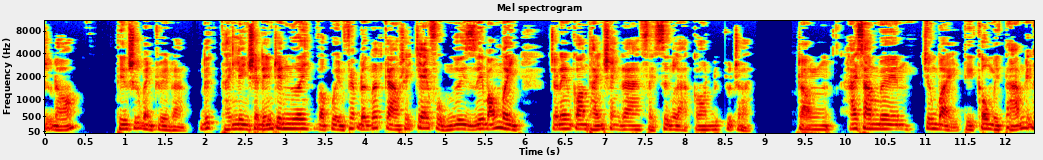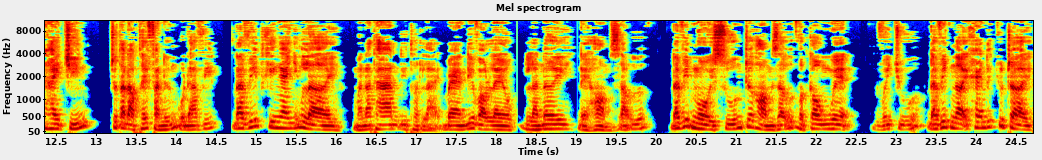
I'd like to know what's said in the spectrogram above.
sự đó. Thiên sứ bèn truyền rằng, Đức Thánh Linh sẽ đến trên ngươi và quyền phép đấng rất cao sẽ che phủ ngươi dưới bóng mình, cho nên con thánh sanh ra phải xưng là con Đức Chúa Trời. Trong 2 Samuel chương 7 thì câu 18 đến 29, chúng ta đọc thấy phản ứng của David. David khi nghe những lời mà Nathan đi thuật lại, bèn đi vào lều là nơi để hòm giao ước. David ngồi xuống trước hòm giao ước và cầu nguyện với Chúa. David ngợi khen Đức Chúa Trời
